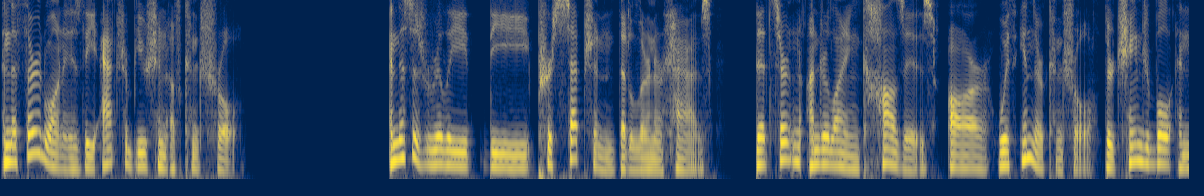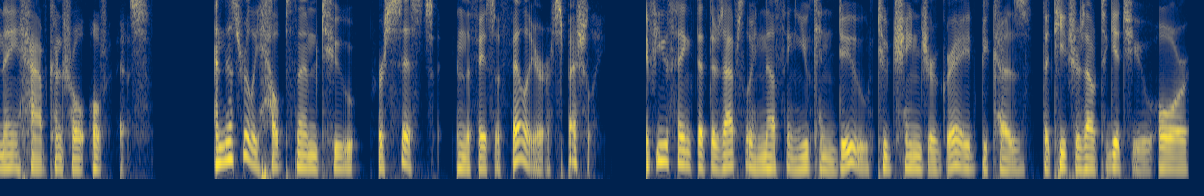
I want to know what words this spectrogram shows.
And the third one is the attribution of control. And this is really the perception that a learner has that certain underlying causes are within their control. They're changeable and they have control over this. And this really helps them to persist in the face of failure, especially. If you think that there's absolutely nothing you can do to change your grade because the teacher's out to get you, or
